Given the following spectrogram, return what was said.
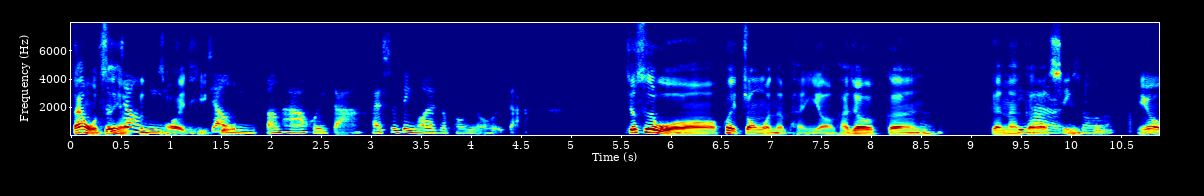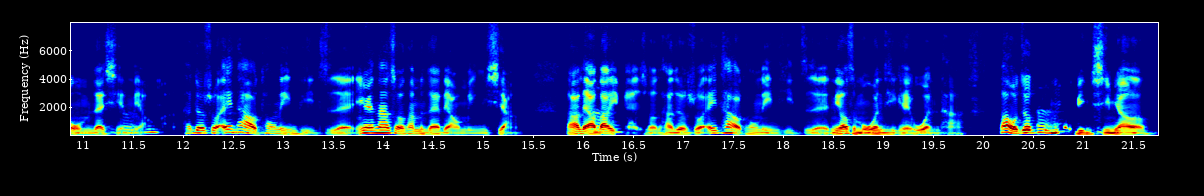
但我之前有稍微提过，叫你帮他回答，还是另外一个朋友回答？就是我会中文的朋友，他就跟、嗯、跟那个信徒，因为我们在闲聊嘛，嗯、他就说，哎，他有通灵体质，哎，因为那时候他们在聊冥想，然后聊到一半的时候，他就说：“哎、嗯，他有通灵体质，哎，你有什么问题可以问他。”那我就莫名其妙了，嗯、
